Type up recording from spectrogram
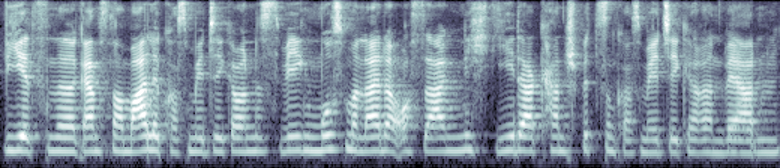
wie jetzt eine ganz normale Kosmetiker. Und deswegen muss man leider auch sagen, nicht jeder kann Spitzenkosmetikerin werden.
